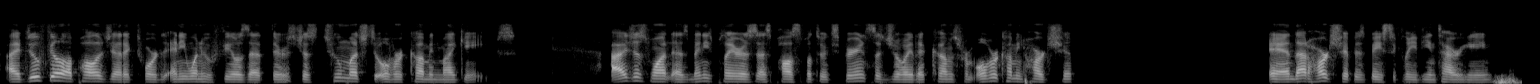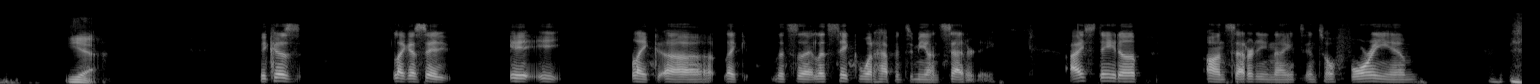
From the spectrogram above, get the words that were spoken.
I do feel apologetic toward anyone who feels that there's just too much to overcome in my games. I just want as many players as possible to experience the joy that comes from overcoming hardship. And that hardship is basically the entire game. Yeah. Because like I said, it, it like uh like let's uh, let's take what happened to me on Saturday. I stayed up on Saturday night until 4 a.m.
